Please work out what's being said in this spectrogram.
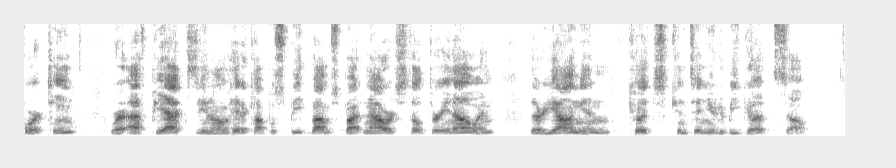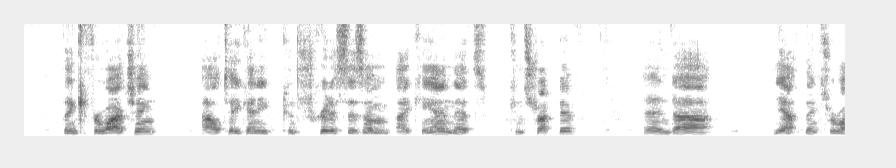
14th. Where FPX, you know, hit a couple speed bumps, but now we're still 3 0 and they're young and could continue to be good. So, thank you for watching. I'll take any criticism I can that's constructive. And, uh, yeah, thanks for watching.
